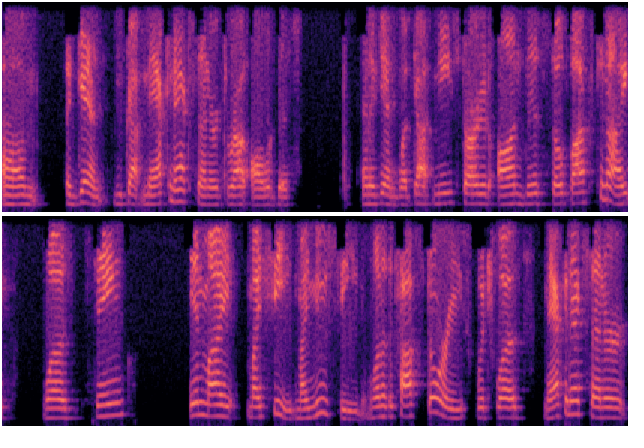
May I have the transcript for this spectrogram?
Um, again, you've got Mackinac Center throughout all of this. And again, what got me started on this soapbox tonight was seeing in my my feed, my news feed, one of the top stories, which was Mackinac Center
